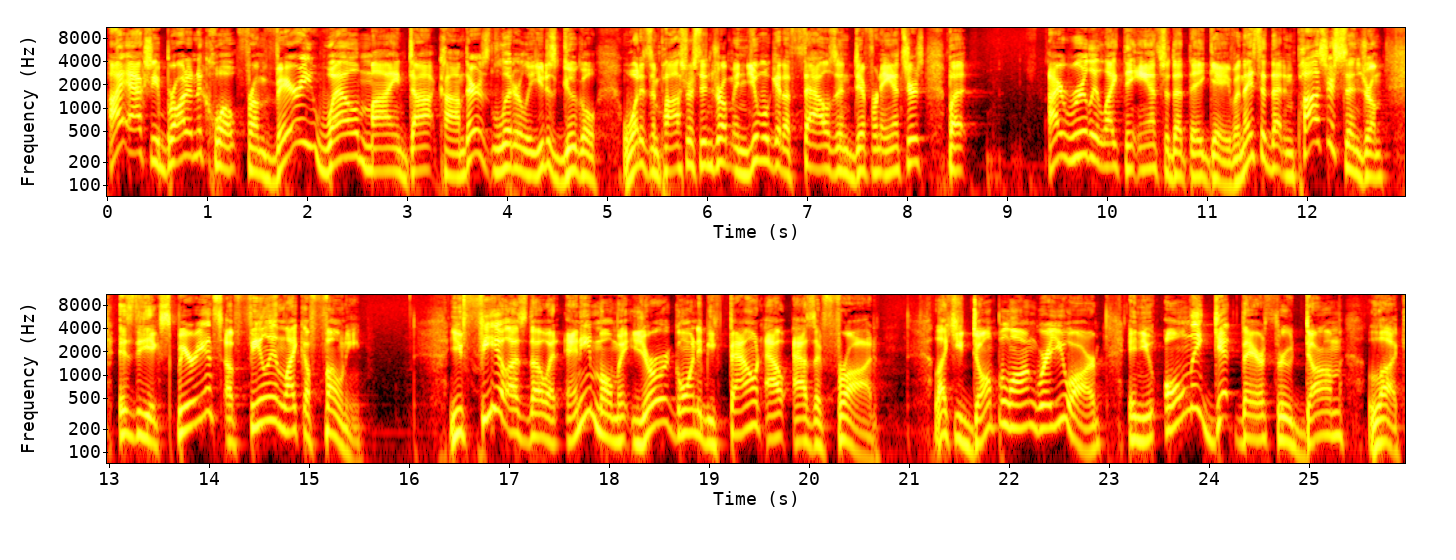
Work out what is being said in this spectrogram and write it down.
I actually brought in a quote from verywellmind.com. There's literally, you just Google what is imposter syndrome and you will get a thousand different answers. But I really like the answer that they gave. And they said that imposter syndrome is the experience of feeling like a phony you feel as though at any moment you're going to be found out as a fraud like you don't belong where you are, and you only get there through dumb luck.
